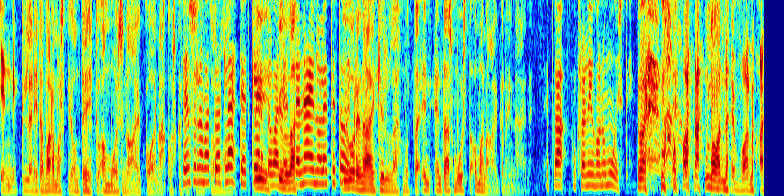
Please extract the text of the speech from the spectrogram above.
en, kyllä niitä varmasti on tehty ammoisena aikoina. Koska Sen sanomattomat lähteet kertovat, niin, kyllä, että näin olette toimineet. Juuri näin, kyllä, mutta en, en taas muista oman aikani näin. Et va, onko sulla niin huono muisti? No, mä, oon näin, mä oon näin vanha,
